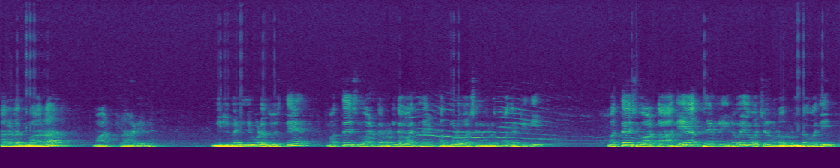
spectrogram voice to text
కళల ద్వారా మాట్లాడాను మీరు ఇవన్నీ కూడా చూస్తే మత్తయసు వార్త రెండవ అధ్యాయం పదమూడవ వచనంలో మొదటిది. మత్తయసు వార్త అదే అధ్యాయంలో ఇరవై వచనంలో రెండవది.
